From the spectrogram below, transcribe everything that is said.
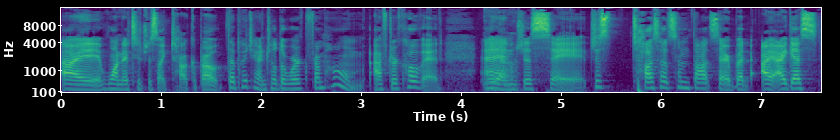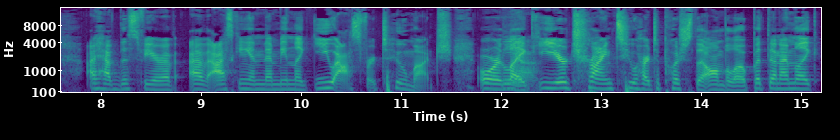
I wanted to just like talk about the potential to work from home after COVID and Yeah. just say just toss out some thoughts there. But I, I guess I have this fear of, of asking and then being like, you asked for too much or like Yeah. you're trying too hard to push the envelope. But then I'm like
